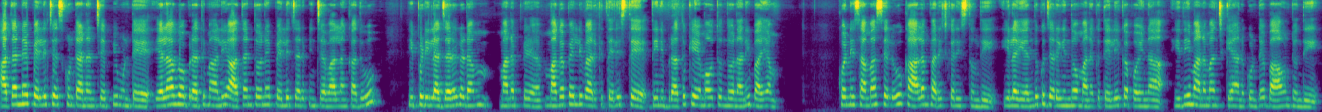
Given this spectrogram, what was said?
అతన్నే పెళ్ళి చేసుకుంటానని చెప్పి ఉంటే ఎలాగో బ్రతిమాలి అతనితోనే పెళ్ళి జరిపించే వాళ్ళం కదూ? ఇప్పుడు ఇలా జరగడం మన పె- మగ పెళ్ళి వారికి తెలిస్తే దీని బ్రతుకు ఏమవుతుందోనని భయం. కొన్ని సమస్యలు కాలం పరిష్కరిస్తుంది. ఇలా ఎందుకు జరిగిందో మనకు తెలియకపోయినా ఇది మన మంచికే అనుకుంటే బాగుంటుంది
